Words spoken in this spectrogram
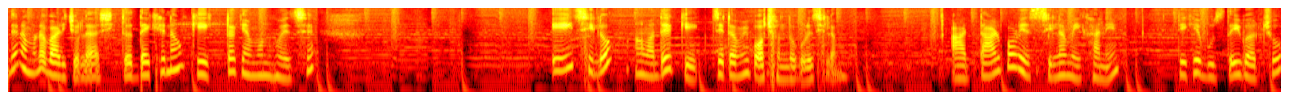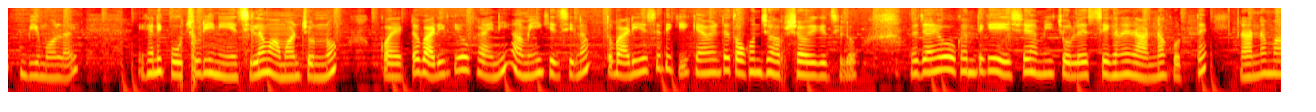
দেন আমরা বাড়ি চলে আসি। তো দেখে নাও কেকটা কেমন হয়েছে। এই ছিল আমাদের কেক যেটা আমি পছন্দ করেছিলাম। আর তারপর এসছিলাম এখানে, দেখে বুঝতেই পারছ, বিমলায়। এখানে কচুরি নিয়েছিলাম আমার জন্য। কয়েকটা বাড়ির কেউ খায়নি, আমিই খেয়েছিলাম। তো বাড়ি এসে দেখি ক্যামেরাটা তখন ঝাপসা হয়ে গেছিল। তো যাই হোক, ওখান থেকে এসে আমি চলে এসেছি এখানে রান্না করতে। রান্না মা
